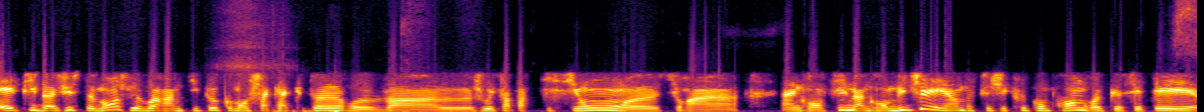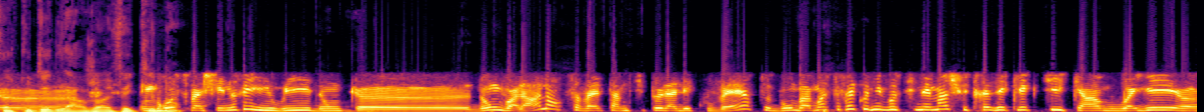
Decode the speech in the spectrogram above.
Et puis, bah, justement, je vais voir un petit peu comment chaque acteur euh, va euh, jouer sa partition sur un, un grand film, un grand budget, hein, parce que j'ai cru comprendre que c'était Ça coûtait de l'argent, une effectivement. grosse machinerie, oui. Donc, euh, donc voilà. Alors, ça va être un petit peu la découverte. Bon, bah moi, c'est vrai qu'au niveau cinéma, je suis très éclectique. Hein. Vous voyez, euh,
